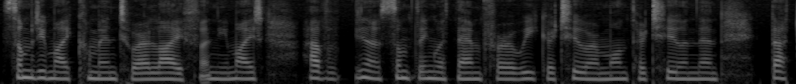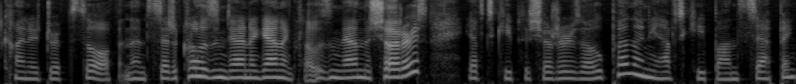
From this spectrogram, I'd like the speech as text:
somebody might come into our life and you might have, you know, something with them for a week or two or a month or two and then that kind of drifts off. And then instead of closing down again and closing down the shutters, you have to keep the shutters open and you have to keep on stepping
